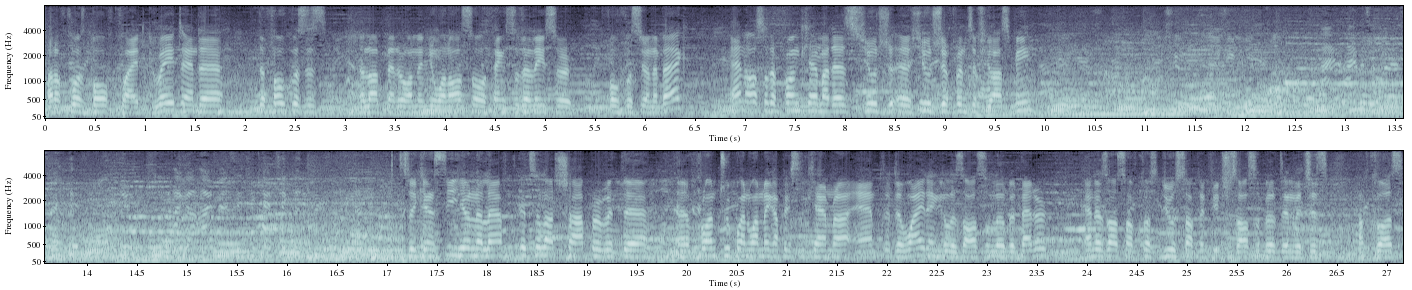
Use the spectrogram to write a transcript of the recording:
but of course both quite great. And uh, the focus is a lot better on the new one also, thanks to the laser focus here on the back. And also the front camera, there's huge, huge difference if you ask me. So you can see here on the left, it's a lot sharper with the uh, front 2.1 megapixel camera and the wide angle is also a little bit better. And there's also, of course, new software features also built in, which is, of course,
